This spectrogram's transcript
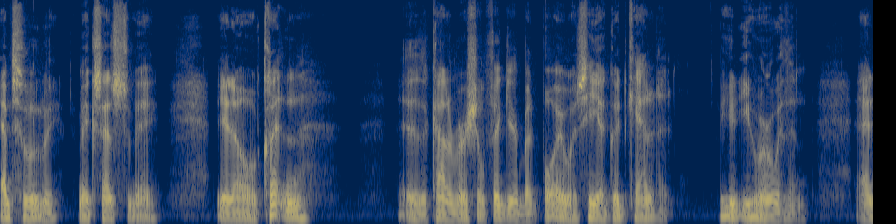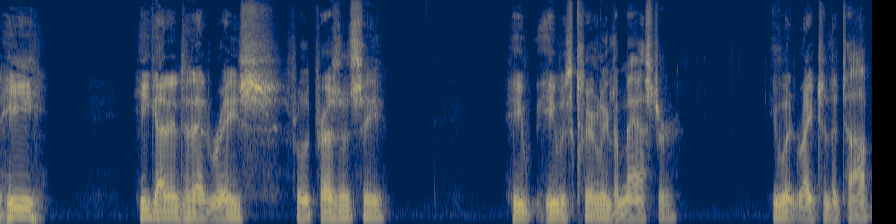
Absolutely. Makes sense to me. You know, Clinton is a controversial figure, but boy, was he a good candidate. You, you were with him. And he he got into that race for the presidency. He he was clearly the master. He went right to the top.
